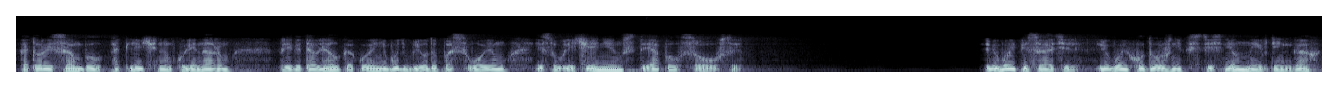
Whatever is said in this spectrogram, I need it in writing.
который сам был отличным кулинаром, приготовлял какое-нибудь блюдо по-своему и с увлечением стряпал соусы. Любой писатель, любой художник, стесненный в деньгах,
